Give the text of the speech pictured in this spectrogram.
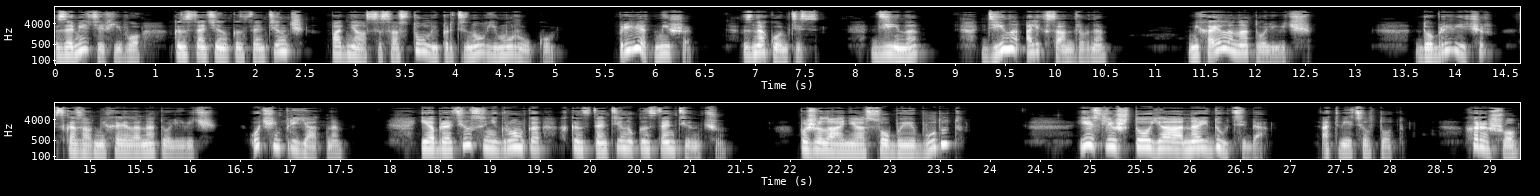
Заметив его, Константин Константинович поднялся со стула и протянул ему руку. «Привет, Миша. Знакомьтесь. Дина. Дина Александровна. Михаил Анатольевич». «Добрый вечер», — сказал Михаил Анатольевич. «Очень приятно и обратился негромко к Константину Константиновичу. «Пожелания особые будут?» «Если что, я найду тебя», — ответил тот. «Хорошо.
